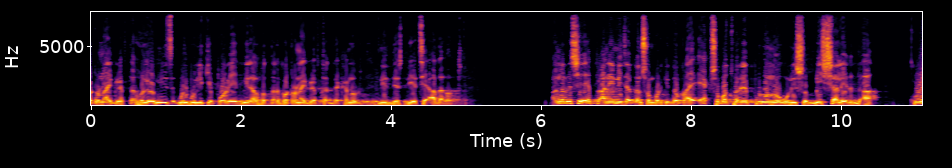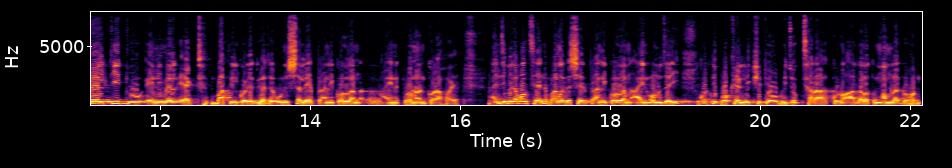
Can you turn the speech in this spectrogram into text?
ঘটনায় গ্রেফতার হলেও মিস বুলবুলিকে পরে বিড়াল হত্যার ঘটনায় গ্রেফতার দেখানোর নির্দেশ দিয়েছে আদালত। বাংলাদেশে প্রাণী নির্যাতন সম্পর্কিত প্রায় একশো বছরের পুরনো উনিশশো বিশ সালের the cruelty to animal act বাতিল করে দুই সালে প্রাণী কল্যাণ আইন প্রণয়ন করা হয়। আইনজীবীরা বলছেন, বাংলাদেশের প্রাণী কল্যাণ আইন অনুযায়ী কর্তৃপক্ষের লিখিত অভিযোগ ছাড়া কোনো আদালত মামলা গ্রহণ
